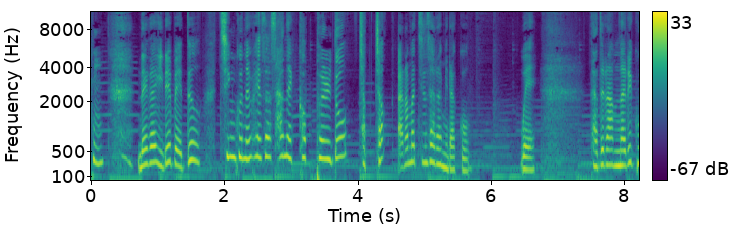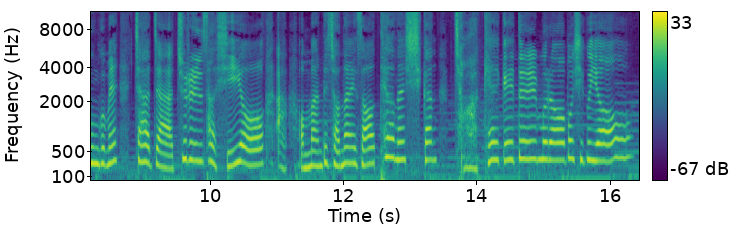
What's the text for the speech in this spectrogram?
내가 이래 봬도 친구네 회사 사내 커플도 척척 알아맞힌 사람이라고. 왜? 다들 앞날이 궁금해. 자자, 줄을 서시오. 아, 엄마한테 전화해서 태어난 시간 정확하게들 물어보시고요.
